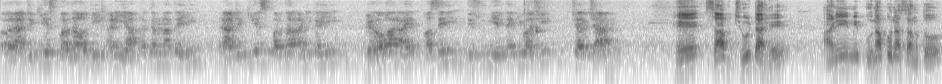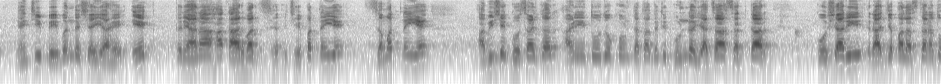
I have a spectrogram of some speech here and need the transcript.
राजकीय स्पर्धा होती आणि या प्रकरणातही राजकीय स्पर्धा आणि काही व्यवहार आहेत असेही दिसून येत आहे किंवा अशी चर्चा आहे. हे साफ झूट आहे आणि मी पुन्हा पुन्हा सांगतो यांची बेबंदशाही आहे. एक तर यांना हा कारभार झ- झेपत नाही आहे जमत नाही आहे अभिषेक घोसाळकर आणि तो जो कोण तथाकथित गुंड याचा सत्कार कोश्यारी राज्यपाल असताना तो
